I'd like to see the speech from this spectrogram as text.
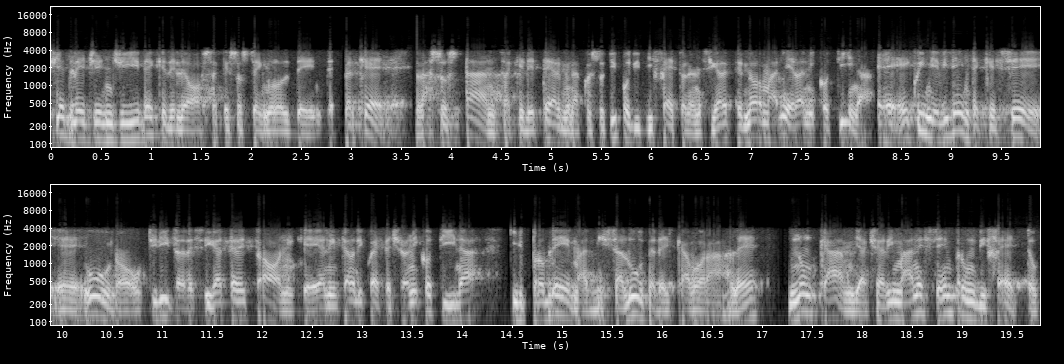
sia delle gengive che delle ossa che sostengono il dente, perché la sostanza che determina questo tipo di difetto nelle sigarette normali è la nicotina e, e quindi è evidente che se eh, uno utilizza delle sigarette elettroniche e all'interno di queste c'è la nicotina, il problema di salute del cavorale non cambia, cioè rimane sempre un difetto.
